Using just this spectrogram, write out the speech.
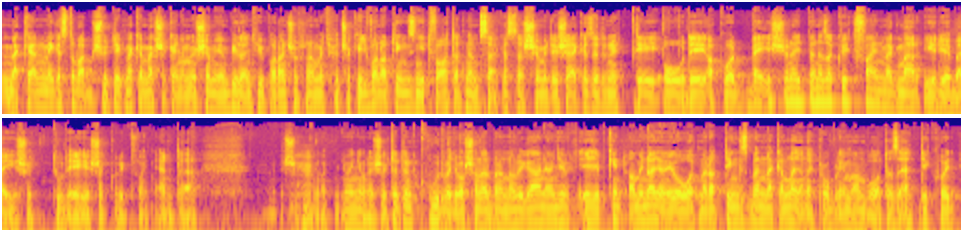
Meken még ezt tovább is vitték, Meken meg se kell nyomni semmilyen billentyű parancsot, hanem hogyha csak így van a Things nyitva, tehát nem szerkesztesz semmit, és elkezded hogy TOD, akkor be is jön egyben ez a quick find, meg már írja be is, hogy today, és akkor itt van enter és uh-huh. akkor megnyomni, és tehát kurva gyorsan lehet benne navigálni. Egyébként, ami nagyon jó volt, mert a Thingsben nekem nagyon nagy problémám volt az eddig, hogy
